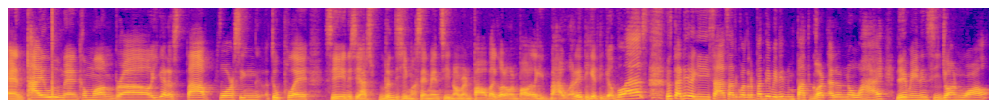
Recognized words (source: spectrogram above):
And Ty Lue, man, come on bro. You gotta stop forcing to play si ini sih. Harus berhenti sih maksain main si Norman Powell. Apalagi kalau Norman Powell lagi bau. Hari ini 3-13. Terus tadi lagi saat-saat quarter 4 dia mainin 4 guard. I don't know why. Dia mainin si John Wall,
